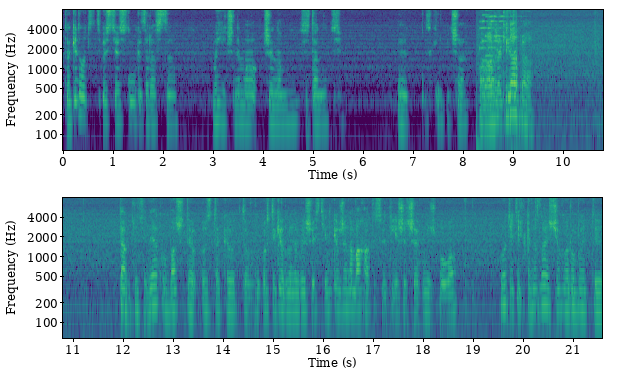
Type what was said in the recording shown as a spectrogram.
Так, і давайте ось ці стінки зараз е, магічним е, чином стануть е, з кирпича. Авада кедабра. Так, друзі, ну як ви бачите, ось таке от ось такі от мене вийшли стінки вже набагато світліше, ніж було. От я тільки не знаю, з чого робити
